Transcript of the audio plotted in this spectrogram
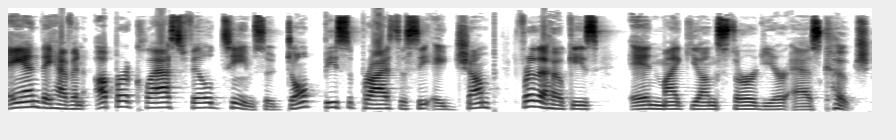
And they have an upper class filled team, so don't be surprised to see a jump for the Hokies in Mike Young's third year as coach.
